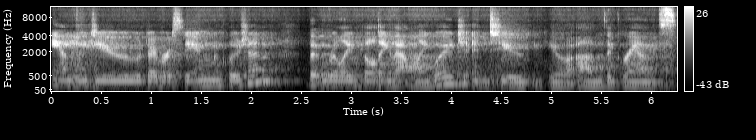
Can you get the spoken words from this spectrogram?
and we do diversity and inclusion, but really building that language into thank you, um, the grants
